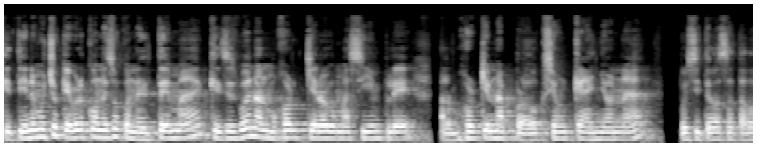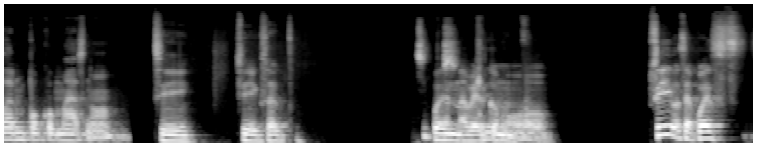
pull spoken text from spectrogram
que tiene mucho que ver con eso, con el tema, que dices, bueno, a lo mejor quiero algo más simple, a lo mejor quiero una producción cañona, pues sí te vas a tardar un poco más, ¿no? Sí, sí, exacto. Sí, Pueden pues, haber como. Sí, o sea, pues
